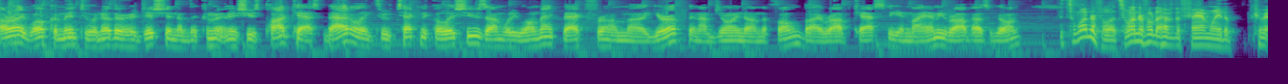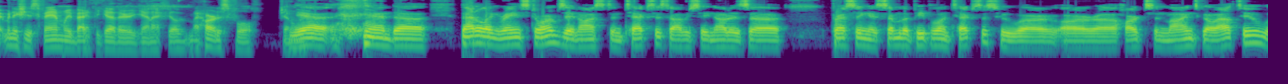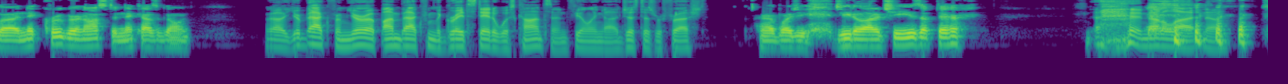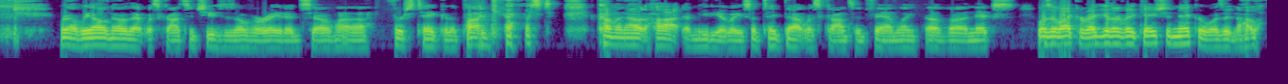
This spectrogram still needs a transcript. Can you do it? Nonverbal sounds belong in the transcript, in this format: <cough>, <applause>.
All right, welcome into another edition of the Commitment Issues podcast. Battling through technical issues, I'm Woody Womack, back from uh, Europe, and I'm joined on the phone by Rob Cassidy in Miami. Rob, how's it going? It's wonderful. It's wonderful to have the family, the Commitment Issues family, back together again. I feel my heart is full. Gentlemen. Yeah, <laughs> and uh, battling rainstorms in Austin, Texas, obviously not as uh, pressing as some of the people in Texas who our, our uh, hearts and minds go out to. Uh, Nick Kruger in Austin. Nick, how's it going? Well, you're back from Europe. I'm back from the great state of Wisconsin, feeling uh, just as refreshed. Uh, boy, did you, did you eat a lot of cheese up there? <laughs> Not a lot, no. <laughs> well, we all know that Wisconsin cheese is overrated. So, uh, first take of the <laughs> podcast coming out hot immediately. So, take that, Wisconsin family of uh, Nick's. Was it like a regular vacation, Nick, or was it not like?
